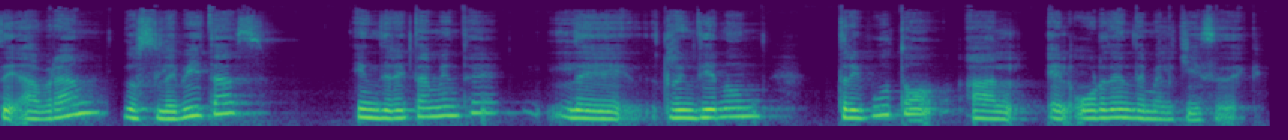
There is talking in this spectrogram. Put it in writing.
de Abraham, los levitas indirectamente le rindieron tributo al el orden de Melquisedec.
